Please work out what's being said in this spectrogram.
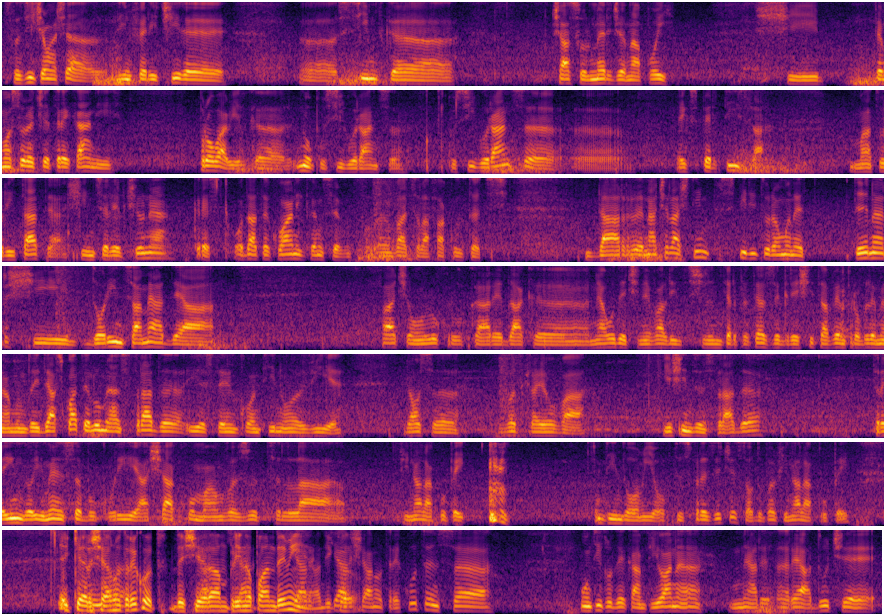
să zicem așa, din fericire uh, simt că ceasul merge înapoi și pe măsură ce trec ani, probabil că, nu cu siguranță, cu siguranță uh, expertiza, maturitatea și înțelepciunea cresc. Odată cu anii că nu se învață la facultăți. Dar în același timp spiritul rămâne tânăr și dorința mea de a face un lucru care dacă ne aude cineva și îl interpretează greșit, avem probleme amândoi. De a scoate lumea în stradă este în continuă vie. Vreau să văd Craiova ieșind în stradă, trăind o imensă bucurie, așa cum am văzut la finala cupei din 2018 sau după finala cupei. E chiar însă, și anul trecut, deși chiar, era în plină chiar, pandemie. Chiar, adică... chiar și anul trecut, însă un titlu de campioană ne-ar readuce eh,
